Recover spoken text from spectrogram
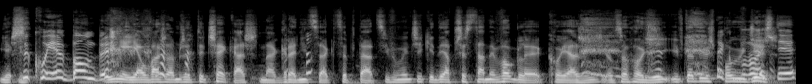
je, Szykuję bomby. nie, ja uważam, że ty czekasz na granicę akceptacji w momencie, kiedy ja przestanę w ogóle kojarzyć, o co chodzi i wtedy już Tak, pójdziesz. właśnie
